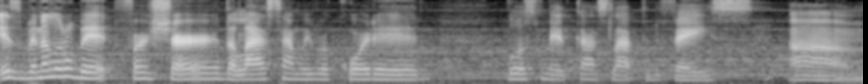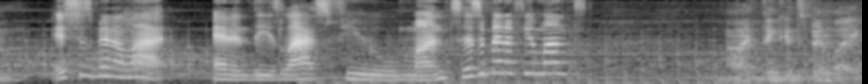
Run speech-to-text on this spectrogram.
it's been a little bit for sure. The last time we recorded, Will Smith got slapped in the face. Um, it's just been a lot. And in these last few months, has it been a few months? I think it's been like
